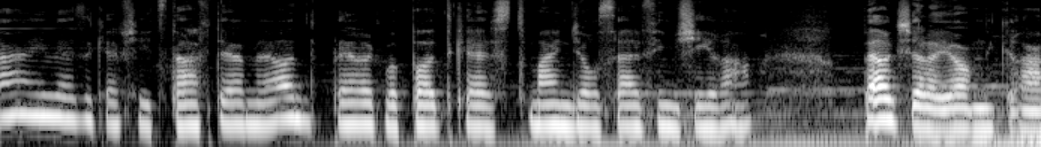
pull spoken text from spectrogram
היי, ואיזה כיף שהצטרפתם לעוד פרק בפודקאסט Mind Yourself עם שירה. הפרק של היום נקרא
